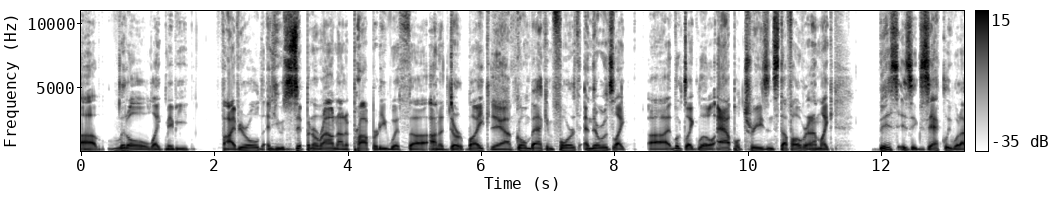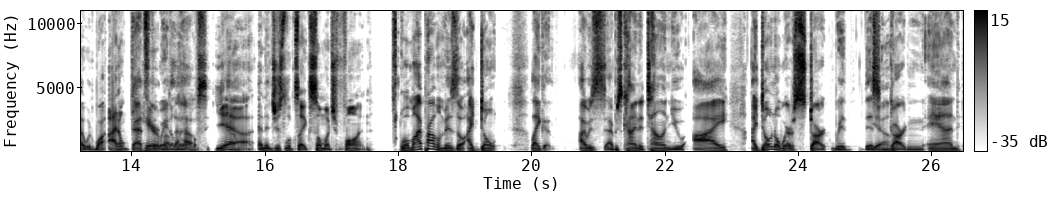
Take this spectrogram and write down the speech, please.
a little like maybe five year old, and he was zipping around on a property with uh, on a dirt bike, Yeah. going back and forth, and there was like uh, it looked like little apple trees and stuff all over, and I'm like. This is exactly what I would want. I don't That's the care way about to the live. house. Yeah. and it just looks like so much fun. Well, my problem is though I don't like I was I was kind of telling you I I don't know where to start with this Yeah. garden and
